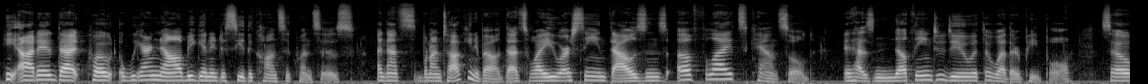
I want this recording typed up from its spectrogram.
He added that, quote, we are now beginning to see the consequences. And that's what I'm talking about. That's why you are seeing thousands of flights canceled. It has nothing to do with the weather, people. So,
